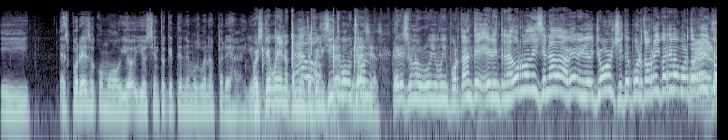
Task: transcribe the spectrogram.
y es por eso como yo, yo siento que tenemos buena pareja. Yo- Pues qué bueno, Camila, te felicito. Gracias. Eres un orgullo muy importante. El entrenador no dice nada. A ver, George, de Puerto Rico, arriba Puerto Bueno, Rico.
